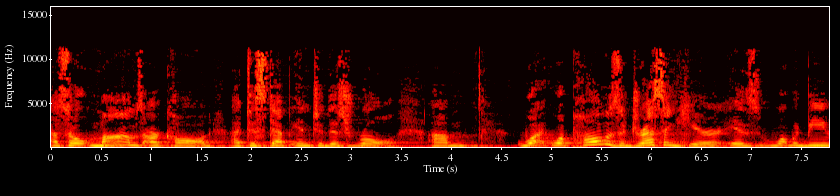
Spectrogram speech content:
Uh, so moms are called uh, to step into this role. Um, what, what Paul is addressing here is what would be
